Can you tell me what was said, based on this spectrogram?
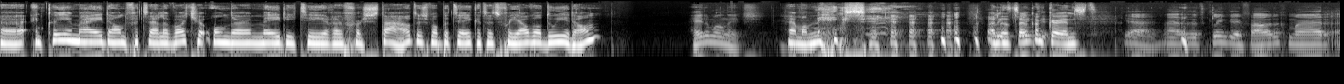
Uh, en kun je mij dan vertellen wat je onder mediteren verstaat? Dus wat betekent het voor jou? Wat doe je dan? Helemaal niks. Helemaal niks. dat is ook een kunst. Ja, nou, het klinkt eenvoudig, maar uh,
